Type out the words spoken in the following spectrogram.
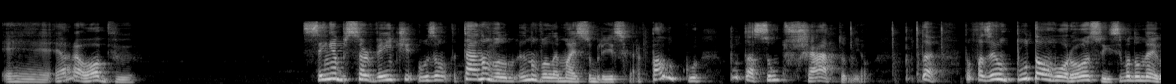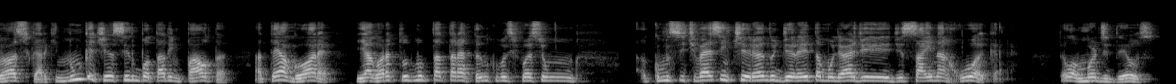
É. Era óbvio. Sem absorvente usam. Tá, não vou, eu não vou ler mais sobre isso, cara. Pau no cu. Puta assunto chato, meu. Puta, tô fazendo um puta alvoroço em cima de um negócio, cara, que nunca tinha sido botado em pauta até agora. E agora todo mundo tá tratando como se fosse um. Como se estivessem tirando o direito da mulher de, de sair na rua, cara. Pelo amor de Deus.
